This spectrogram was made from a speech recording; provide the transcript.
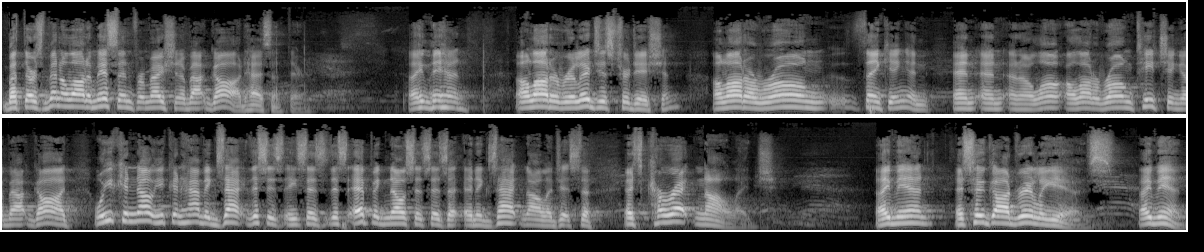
but there's been a lot of misinformation about God, hasn't there? Amen. A lot of religious tradition, a lot of wrong thinking, and, and, and, and a, lot, a lot of wrong teaching about God. Well, you can know, you can have exact, this is, he says, this epignosis is a, an exact knowledge. It's, a, it's correct knowledge. Amen. It's who God really is. Amen.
